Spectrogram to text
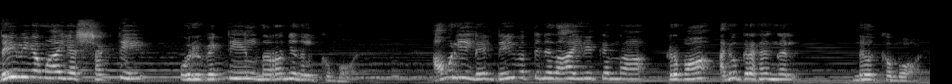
ദൈവികമായ ശക്തി ഒരു വ്യക്തിയിൽ നിറഞ്ഞു നിൽക്കുമ്പോൾ അവനിൽ ദൈവത്തിന്റെതായിരിക്കുന്ന കൃപ അനുഗ്രഹങ്ങൾ നിൽക്കുമ്പോൾ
